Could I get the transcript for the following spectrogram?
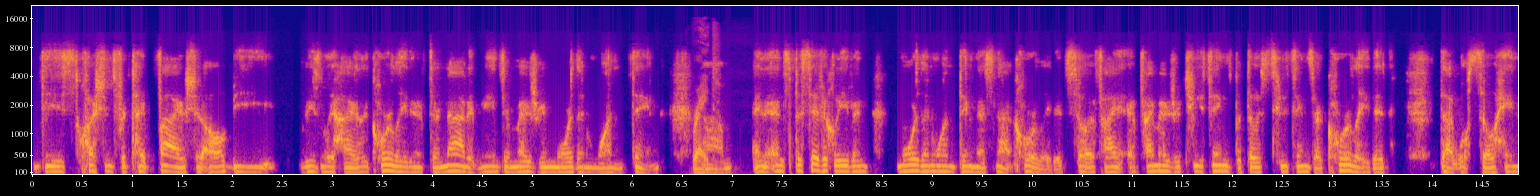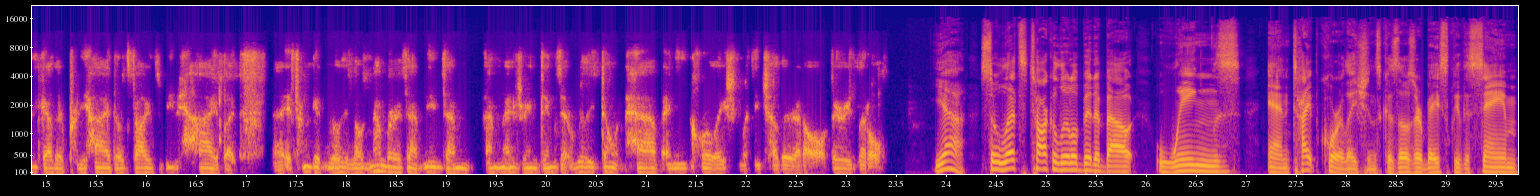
these questions for type five should all be reasonably highly correlated. If they're not, it means they're measuring more than one thing. Right. Um, and, and specifically even more than one thing that's not correlated. So if I if I measure two things, but those two things are correlated, that will still hang together pretty high. Those values will be high. But uh, if I'm getting really low numbers, that means I'm I'm measuring things that really don't have any correlation with each other at all, very little. Yeah. So let's talk a little bit about wings and type correlations because those are basically the same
